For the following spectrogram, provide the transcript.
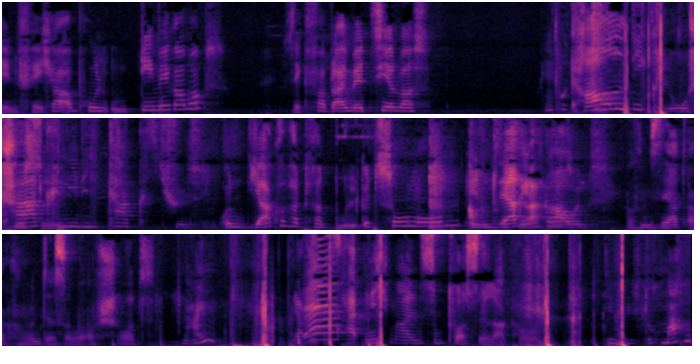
den Fächer abholen und die Megabox. Sechs verbleiben wir jetzt hier was. Karl die Kloschüssel. Kaki, die Kackschüssel. Und Jakob hat gerade Bull gezogen oben. Auf dem Sehr Trophäenbot. Account. Auf dem Sert-Account, das ist aber auch Shorts. Nein, Jakob ist halt nicht mal ein Supercell-Account. den will ich doch machen.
